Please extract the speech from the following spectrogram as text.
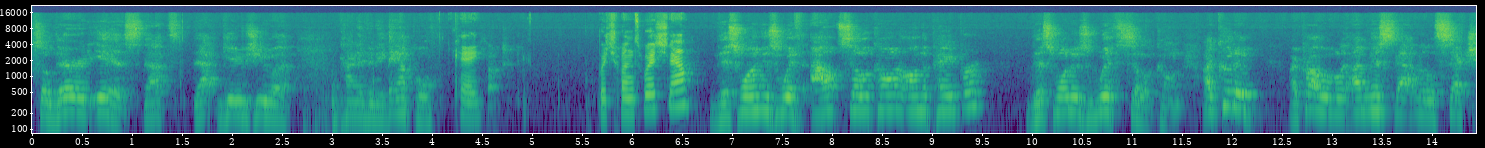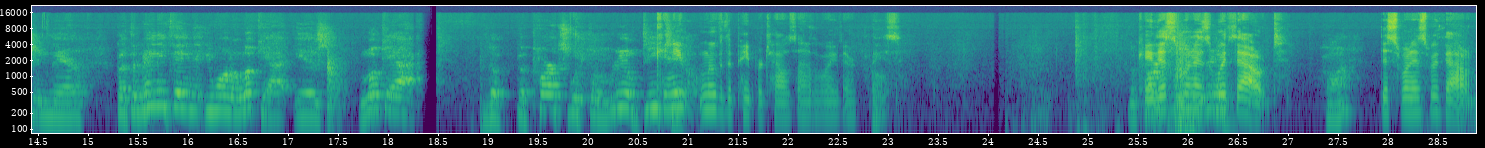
so there it is. That's that gives you a kind of an example. Okay. Which one's which now? This one is without silicone on the paper. This one is with silicone. I could have, I probably, I missed that little section there. But the main thing that you want to look at is look at the, the parts with the real detail. Can you move the paper towels out of the way there, oh. please? The Okay, this one is real- without. Huh? This one is without.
